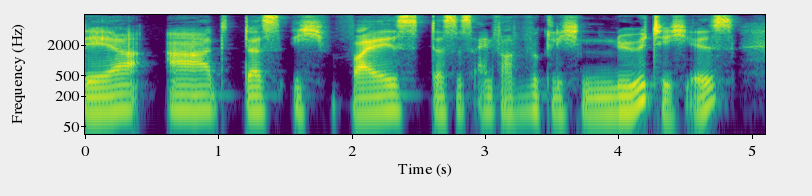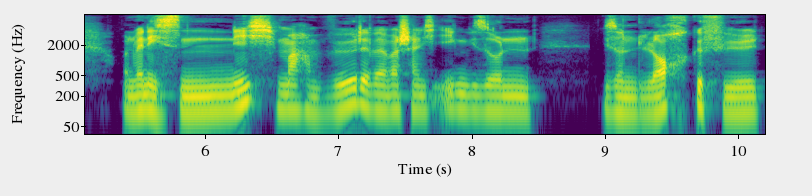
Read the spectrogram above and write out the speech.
der Art, dass ich weiß, dass es einfach wirklich nötig ist. Und wenn ich es nicht machen würde, wäre wahrscheinlich irgendwie so ein, wie so ein Lochgefühl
